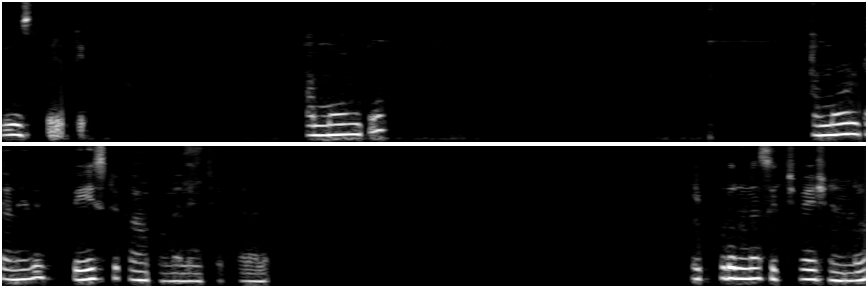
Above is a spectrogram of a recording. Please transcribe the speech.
యూస్ఫుల్ అమౌంట్ అమౌంట్ అనేది వేస్ట్ కాకుండా నేను చెప్పాను ఇప్పుడున్న సిచ్యువేషన్లో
